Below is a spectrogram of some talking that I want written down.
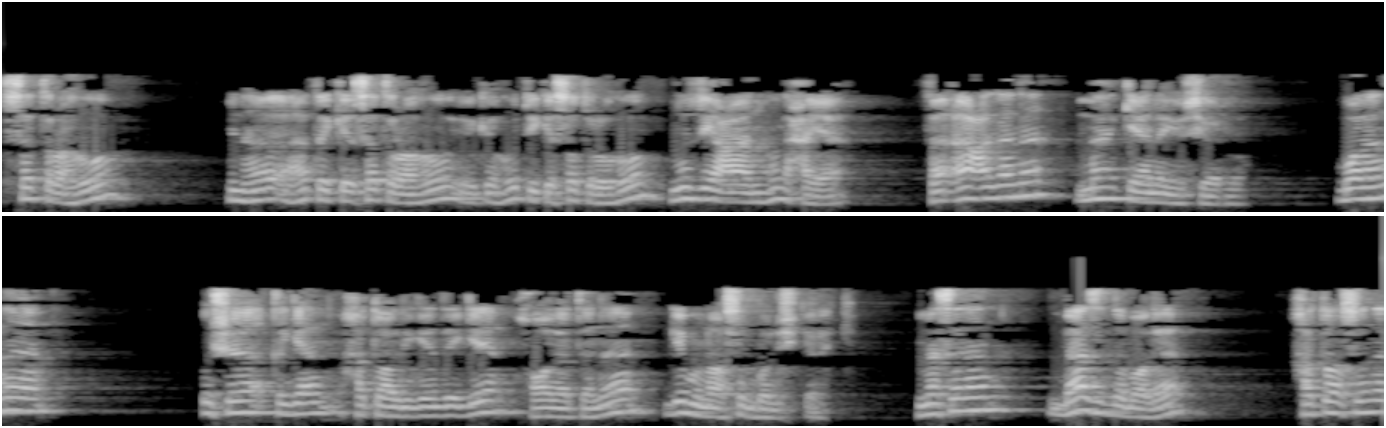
ستره إن هتك ستره هتك ستره نزع عنه الحياة فأعلن ما كان يسره bolani o'sha qilgan xatoligidagi holatiniga munosib bo'lishi kerak masalan ba'zida bola xatosini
